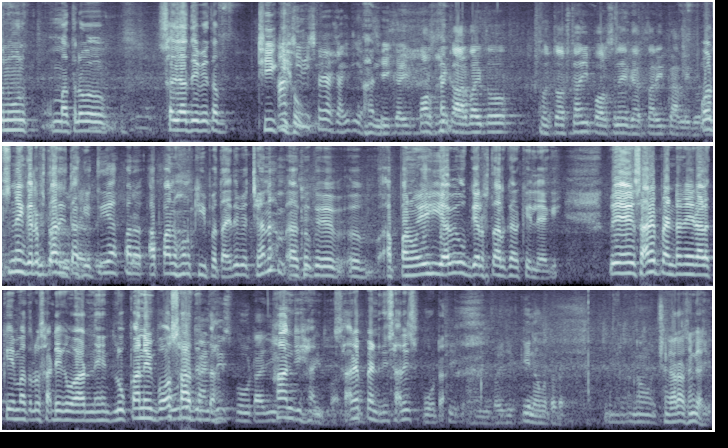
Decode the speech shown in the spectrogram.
ਕਾਨੂੰਨ ਮਤਲਬ ਸਜ਼ਾ ਦੇਵੇ ਤਾਂ ਠੀਕ ਹੀ ਹੋ। ਹਾਂਜੀ। ਠੀਕ ਹੈ ਜੀ। ਪੁਲਿਸ ਦੀ ਕਾਰਵਾਈ ਤੋਂ ਸੰਤੁਸ਼ਟ ਹਾਂ ਜੀ। ਪੁਲਿਸ ਨੇ ਗ੍ਰਿਫਤਾਰੀ ਕਰ ਲਈ ਦੋਨਾਂ ਪੁਲਿਸ ਨੇ ਗ੍ਰਿਫਤਾਰੀ ਤਾਂ ਕੀਤੀ ਆ ਪਰ ਆਪਾਂ ਨੂੰ ਹੁਣ ਕੀ ਪਤਾ ਇਹਦੇ ਵਿੱਚ ਹੈ ਨਾ ਅਹ ਕਿਉਂਕਿ ਅਹ, ਆਪਾਂ ਨੂੰ ਇਹੀ ਆ ਵੀ ਉਹ ਗ੍ਰਿਫਤਾਰ ਕਰਕੇ ਲੈ ਗਏ। ਤੇ ਸਾਰੇ ਪਿੰਡ ਨੇ ਰਲ ਕੇ ਮਤਲਬ ਸਾਡੇ ਗਵਾਰ ਨੇ ਲੋਕਾਂ ਨੇ ਵੀ ਬਹੁਤ ਪੂਰੇ ਸਾਥ ਪਿੰਡ ਦਿੱਤਾ। ਦੀ ਸਪੋਰਟ ਆ ਜੀ। ਹਾਂਜੀ ਹਾਂਜੀ। ਸਾਰੇ ਪਿੰਡ ਦੀ ਸਾਰੀ ਸਪੋਰਟ ਆ। ਠੀਕ ਹੈ। ਹਾਂਜੀ ਬਾਈ ਜੀ ਕੀ ਨਾਮ ਹੈ ਤੁਹਾਡਾ? ਮੇਰਾ ਨਾਮ ਸ਼ਿੰਗਾਰਾ ਸਿੰਘ ਆ ਜੀ।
